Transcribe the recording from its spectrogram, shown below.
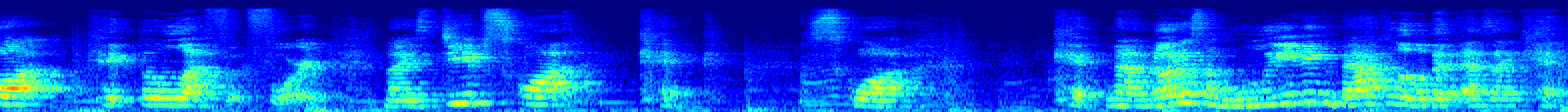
squat, kick the left foot forward. Nice deep squat, kick, squat, kick. Now notice I'm leaning back a little bit as I kick.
